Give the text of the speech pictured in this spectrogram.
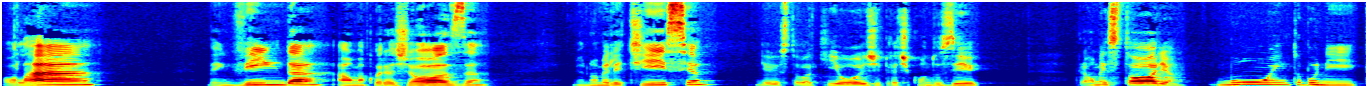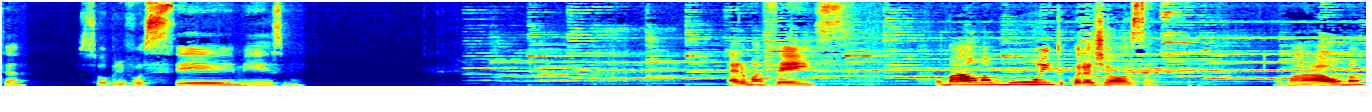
Olá, bem-vinda, alma corajosa. Meu nome é Letícia e eu estou aqui hoje para te conduzir para uma história muito bonita sobre você mesmo. Era uma vez uma alma muito corajosa, uma alma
